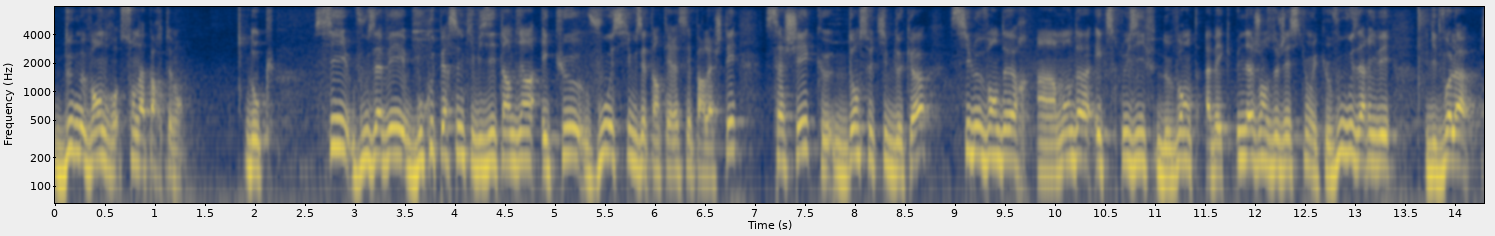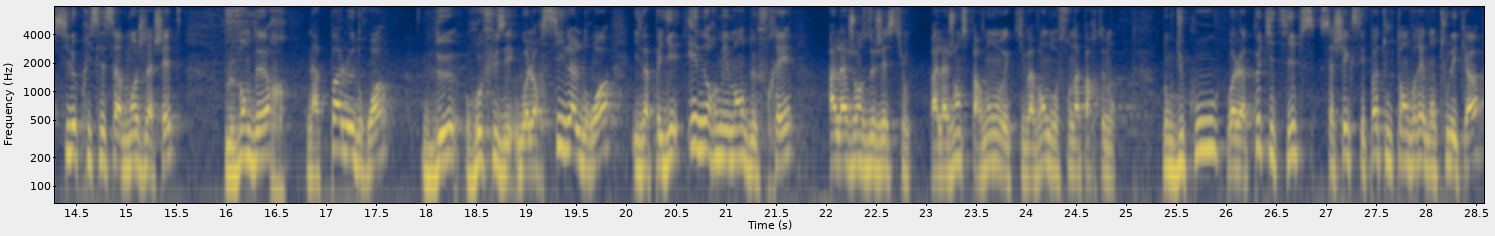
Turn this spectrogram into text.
de me vendre son appartement. Donc si vous avez beaucoup de personnes qui visitent un bien et que vous aussi vous êtes intéressé par l'acheter, sachez que dans ce type de cas, si le vendeur a un mandat exclusif de vente avec une agence de gestion et que vous vous arrivez, vous dites voilà, si le prix c'est ça, moi je l'achète, le vendeur n'a pas le droit de refuser. Ou alors s'il a le droit, il va payer énormément de frais à l'agence de gestion, à l'agence pardon qui va vendre son appartement. Donc du coup, voilà, petit tips, sachez que ce n'est pas tout le temps vrai dans tous les cas,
